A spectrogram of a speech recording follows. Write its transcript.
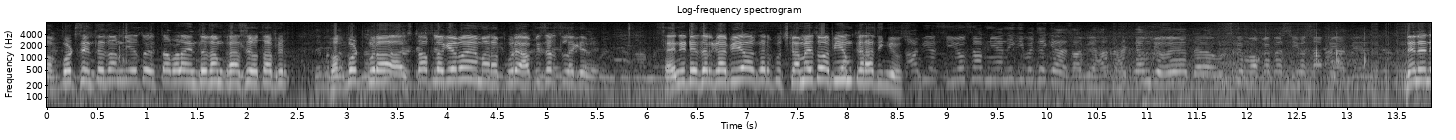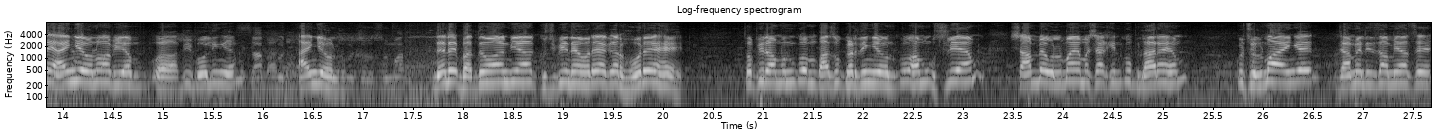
वकबोट से इंतज़ाम नहीं है तो इतना बड़ा इंतज़ाम कहाँ से होता फिर? वकबोट पूरा स्टाफ लगे हुआ है हमारा पूरे ऑफिसर्स लगे हुए हैं। सैनिटाइजर का भी है अगर कुछ कम है तो अभी हम करा देंगे उसको। साहब ये सीओ साहब नहीं आने की वजह क्या है साहब हर हर टाइम जो है उसके मौके पर सीओ साहब नहीं आते हैं। नहीं नहीं नहीं आएँगे वो लोग अभी अब अभी बोलेंगे हम। आएँगे वो लोग। नहीं नहीं बदवानियाँ कुछ भी नहीं हो रहे अगर हो रहे हैं तो फिर हम उनको बाजू कर देंगे उनको। हम इसलिए हम शाम में उलमा मशाखिन को बुला रहे हैं हम। कुछ उलमा आएँगे जाम निज़ामिया से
